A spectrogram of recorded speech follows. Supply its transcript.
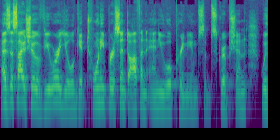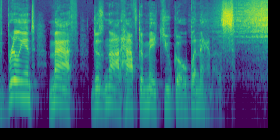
As a SciShow viewer, you will get 20% off an annual premium subscription. With Brilliant, math does not have to make you go bananas.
